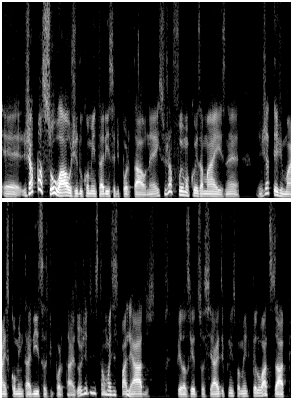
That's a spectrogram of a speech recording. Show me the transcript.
é, já passou o auge do comentarista de portal, né? Isso já foi uma coisa mais, né? A gente já teve mais comentaristas de portais. Hoje eles estão mais espalhados pelas redes sociais e principalmente pelo WhatsApp.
